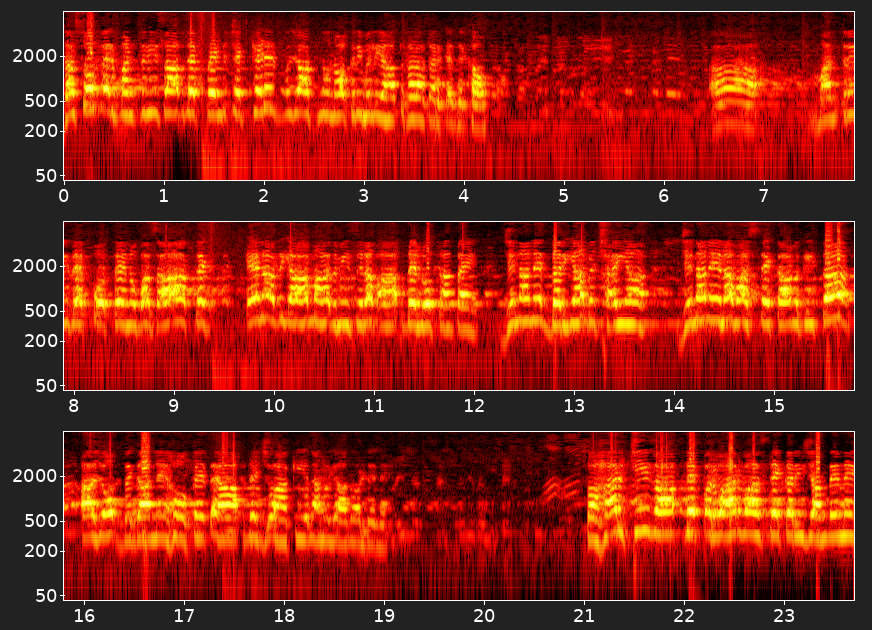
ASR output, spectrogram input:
ਦੱਸੋ ਫਿਰ ਮੰਤਰੀ ਸਾਹਿਬ ਦੇ ਪਿੰਡ 'ਚ ਕਿਹੜੇ ਮਜ਼ਾਕ ਨੂੰ ਨੌਕਰੀ ਮਿਲੀ? ਹੱਥ ਖੜਾ ਕਰਕੇ ਦਿਖਾਓ। ਆ, ਮੰਤਰੀ ਦੇ ਪੋਤੇ ਨੂੰ ਬਸ ਆਪ ਤੇ ਇਹਨਾਂ ਦੀ ਆਮ ਆਦਮੀ ਸਿਰਫ ਆਪ ਦੇ ਲੋਕਾਂ ਤਾਈਂ, ਜਿਨ੍ਹਾਂ ਨੇ ਦਰੀਆਂ ਵਿਛਾਈਆਂ, ਜਿਨ੍ਹਾਂ ਨੇ ਇਹਨਾਂ ਵਾਸਤੇ ਕੰਮ ਕੀਤਾ ਅੱਜ ਉਹ ਬੇਗਾਨੇ ਹੋ ਕੇ ਤੇ ਆਪ ਦੇ ਜਵਾਕੀ ਇਹਨਾਂ ਨੂੰ ਯਾਦ ਆਉਂਦੇ ਨੇ। ਤਾਂ ਹਰ ਚੀਜ਼ ਆਪਦੇ ਪਰਿਵਾਰ ਵਾਸਤੇ ਕਰੀ ਜਾਂਦੇ ਨੇ।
